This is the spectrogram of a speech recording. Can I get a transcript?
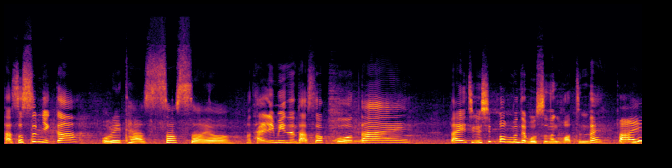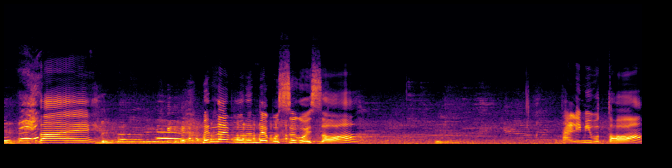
다 썼습니까? 우리 다 썼어요. 어, 달림이는 다 썼고, 딸. 딸이 지금 10번 문제 못 쓰는 것 같은데? 딸. 딸. 맨날 보는데 못 쓰고 있어. 달림이부터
